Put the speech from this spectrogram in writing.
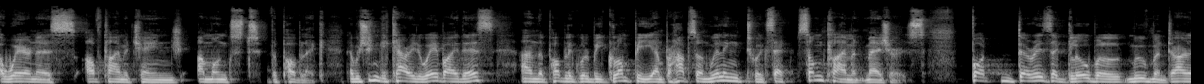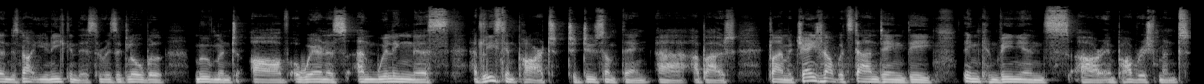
awareness of climate change amongst the public. Now, we shouldn't get carried away by this, and the public will be grumpy and perhaps unwilling to accept some climate measures. But there is a global movement. Ireland is not unique in this. There is a global movement of awareness and willingness, at least in part, to do something uh, about climate change, notwithstanding the inconvenience or impoverishment,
